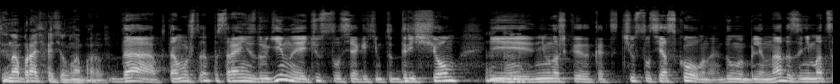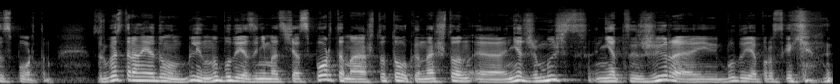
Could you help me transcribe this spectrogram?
Ты набрать хотел наоборот. Да, потому что по сравнению с другим, ну, я чувствовал себя каким-то дрищом и немножко как-то чувствовал себя скованно. Думаю, блин, надо заниматься спортом. С другой стороны, я думал, блин, ну буду я заниматься сейчас спортом, а что толку? На что? э, нет же мышц, нет жира, и буду я просто какие-то...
